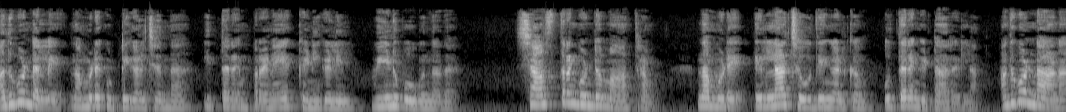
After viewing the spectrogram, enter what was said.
അതുകൊണ്ടല്ലേ നമ്മുടെ കുട്ടികൾ ചെന്ന് ഇത്തരം പ്രണയക്കെണികളിൽ വീണുപോകുന്നത്? ശാസ്ത്രം കൊണ്ട് മാത്രം നമ്മുടെ എല്ലാ ചോദ്യങ്ങൾക്കും ഉത്തരം കിട്ടാറില്ല. അതുകൊണ്ടാണ്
